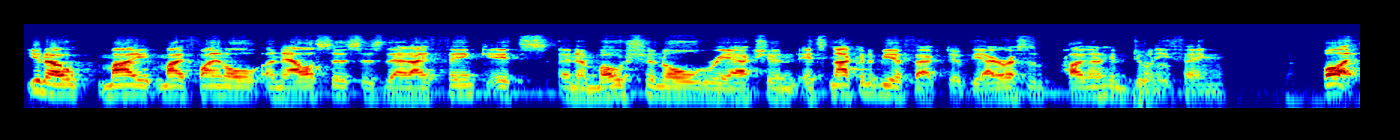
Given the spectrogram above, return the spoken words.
you know, my my final analysis is that I think it's an emotional reaction. It's not going to be effective. The IRS is probably not going to do anything, but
